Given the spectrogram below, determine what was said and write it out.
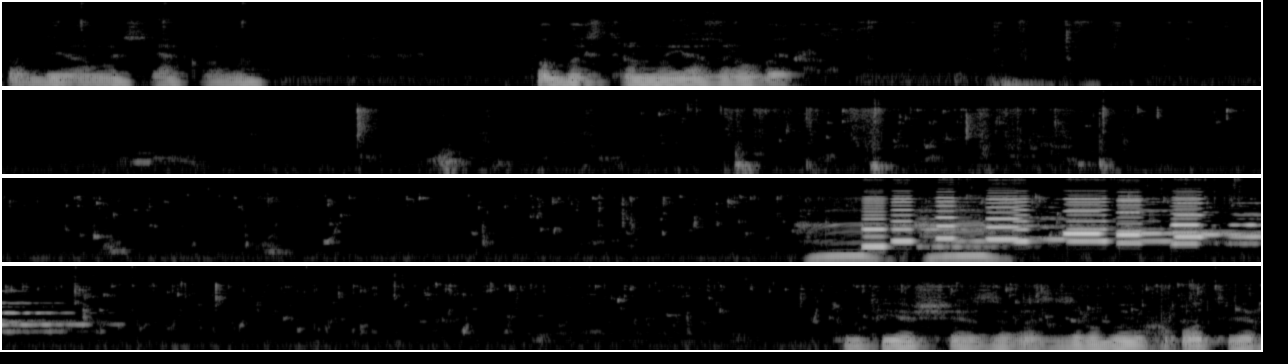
подивимось, як воно по-бистрому я зробив. Тут я ще зробив отвір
